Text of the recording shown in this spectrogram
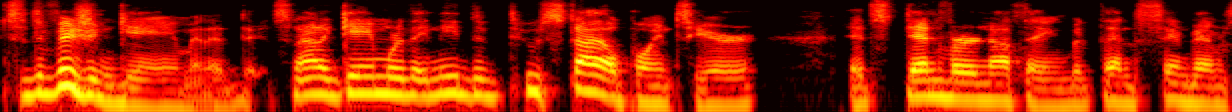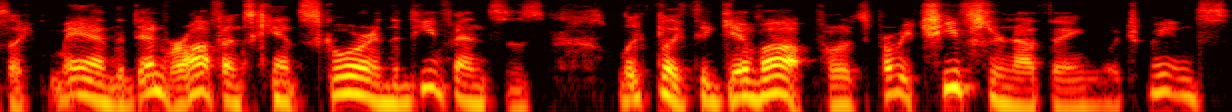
it's a division game and it, it's not a game where they need to do style points here. It's Denver nothing, but then the same time it's like man the Denver offense can't score and the defenses looked like they give up. Well, it's probably Chiefs or nothing, which means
